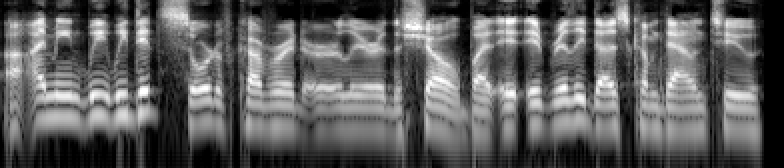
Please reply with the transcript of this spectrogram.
Uh, I mean, we, we did sort of cover it earlier in the show, but it, it really does come down to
